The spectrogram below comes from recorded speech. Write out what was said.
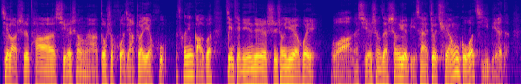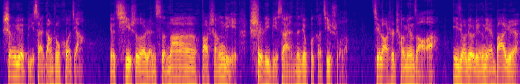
金老师他学生呢都是获奖专业户，曾经搞过金铁林这个师生音乐会。哇，那学生在声乐比赛就全国级别的声乐比赛当中获奖，有七十多人次。那到省里、市里比赛那就不可计数了。金老师成名早啊。一九六零年八月，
